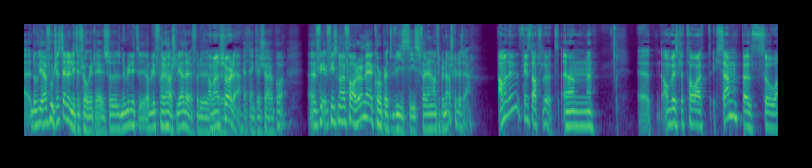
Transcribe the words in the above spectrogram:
Eh, då, jag fortsätter ställa lite frågor till dig, så nu blir lite, jag blir förhörsledare får du ja, men kör det. helt enkelt köra på. Eh, finns det några faror med corporate VCs för en entreprenör skulle du säga? Ja, men det finns det absolut. Um, eh, om vi ska ta ett exempel så,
